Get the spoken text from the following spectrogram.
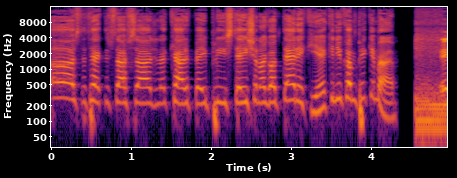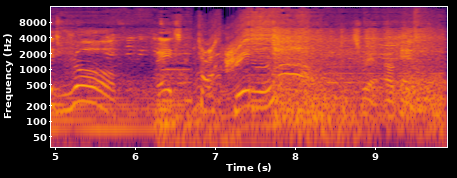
Oh, it's Detective Staff Sergeant at Cardiff Bay Police Station. I got Derek here. Can you come pick him up? It's raw. It's fucking raw. It's real. Okay.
